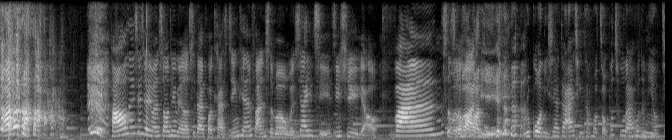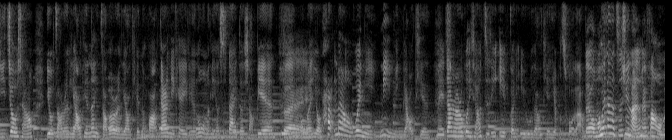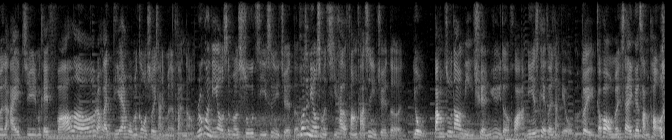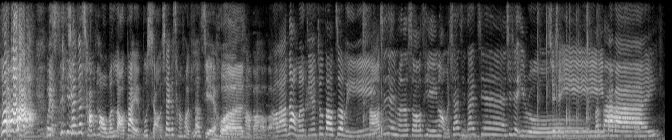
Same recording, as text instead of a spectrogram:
好，那谢谢你们收听联合时代 Podcast。今天烦什么？我们下一期继续聊。烦什么的话题？如果你现在在爱情长跑走不出来，或者你有急救想要有找人聊天，那你找不到人聊天的话，当然你可以联络我们联合时代的小编，对，我们有 Heartmail 为你匿名聊天。没错。当然，如果你想要指定 Eve 跟一如聊天也不错啦。对，我们会在那资讯栏上面放我们的 IG，你们可以 follow，然后来 DM 我们，跟我说一下你们的烦恼。如果你有什么书籍是你觉得，或者你有什么其他的方法是你觉得有帮助到你痊愈的话，你也是可以分享给我们。对，搞不好我们下一个长跑，下一个长跑我们老大也不小，下一个长跑就是要结婚，好吧，好吧。好了，那我们今天就到这里，好，谢谢你们的收听，那我们下集再见，谢谢一如，谢谢一，拜拜。拜拜。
